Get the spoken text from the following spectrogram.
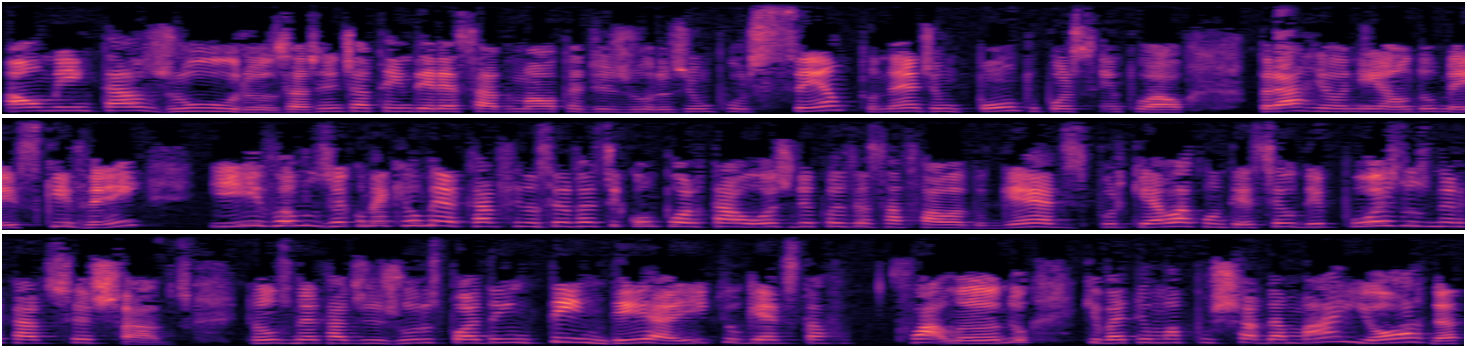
aumentar juros. A gente já tem endereçado uma alta de juros de 1%, né, de um ponto percentual para a reunião do mês que vem. E vamos ver como é que o mercado financeiro vai se comportar hoje depois dessa fala do Guedes, porque ela aconteceu depois dos mercados fechados. Então os mercados de juros podem entender aí que o Guedes está falando que vai ter uma puxada maior das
